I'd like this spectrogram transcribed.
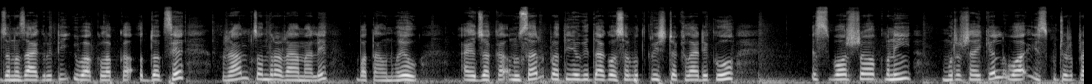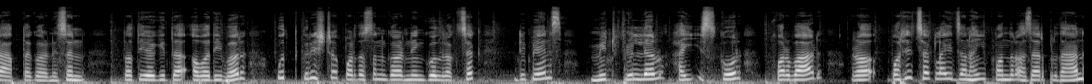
जनजागृति युवा क्लबका अध्यक्ष रामचन्द्र रामाले बताउनुभयो। आयोजकका अनुसार प्रतियोगिताको सर्वोत्कृष्ट खेलाडीको यस वर्ष पनि मोटरसाइकल वा स्कुटर प्राप्त गर्नेछन्। प्रतियोगिता अवधिभर उत्कृष्ट प्रदर्शन गर्ने गोलरक्षक defence midfielder high score forward र प्रशिक्षकलाई जनै पन्ध्र हजार प्रदान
